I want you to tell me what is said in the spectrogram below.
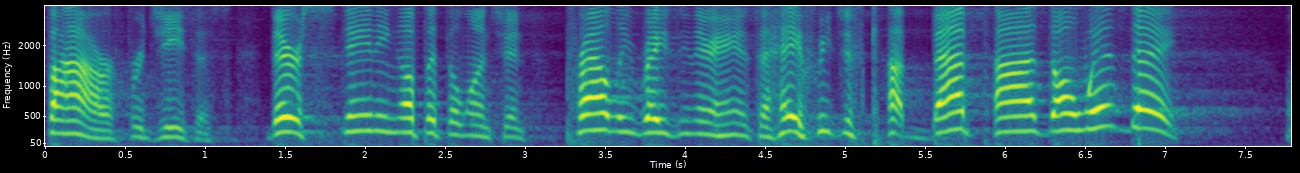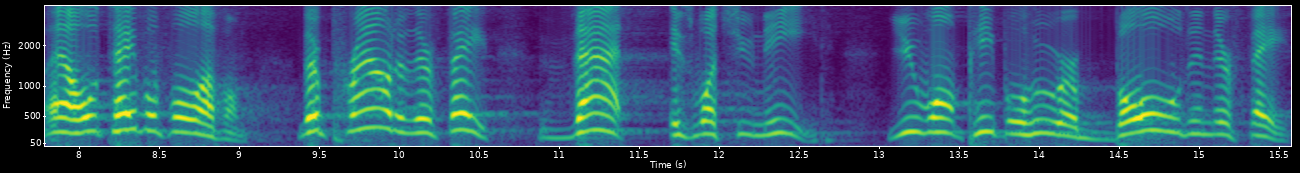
fire for Jesus. They're standing up at the luncheon proudly raising their hands and say, Hey, we just got baptized on Wednesday. Well, a whole table full of them. They're proud of their faith. That is what you need. You want people who are bold in their faith.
